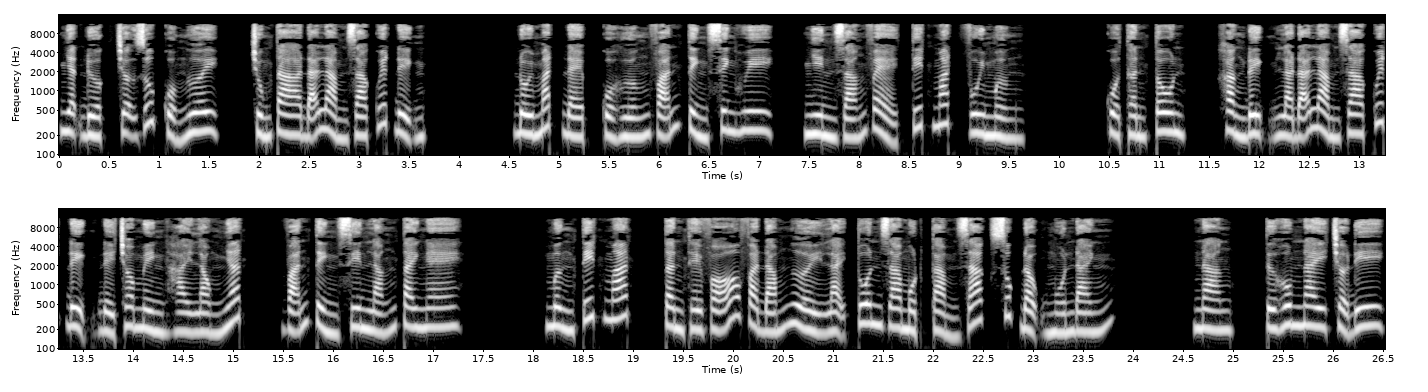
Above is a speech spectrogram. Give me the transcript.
nhận được trợ giúp của ngươi, chúng ta đã làm ra quyết định đôi mắt đẹp của hướng vãn tình sinh huy, nhìn dáng vẻ tít mắt vui mừng. Của thần tôn, khẳng định là đã làm ra quyết định để cho mình hài lòng nhất, vãn tình xin lắng tai nghe. Mừng tít mắt, tần thế võ và đám người lại tuôn ra một cảm giác xúc động muốn đánh. Nàng, từ hôm nay trở đi,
